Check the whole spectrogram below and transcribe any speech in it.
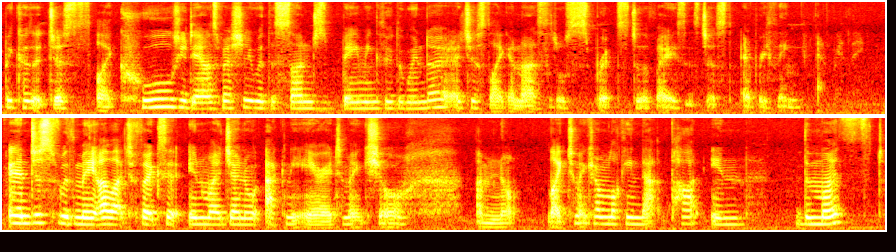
because it just like cools you down especially with the sun just beaming through the window it's just like a nice little spritz to the face it's just everything everything and just with me I like to focus it in my general acne area to make sure I'm not like to make sure I'm locking that part in the most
